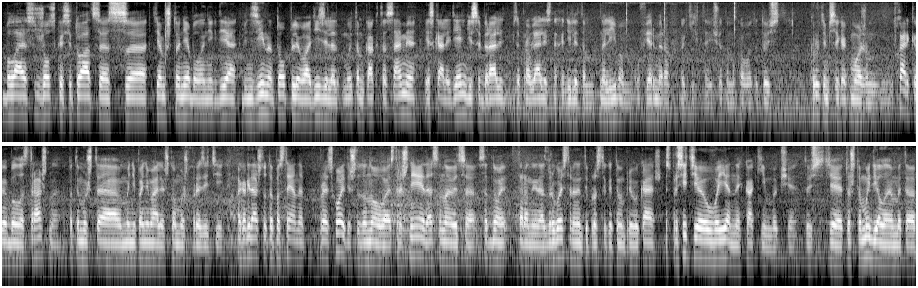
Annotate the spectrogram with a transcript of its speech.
Была жесткая ситуация с э, тем, что не было нигде бензина, топлива, дизеля. Мы там как-то сами искали деньги, собирали, заправлялись, находили там наливом у фермеров каких-то, еще там у кого-то. То есть крутимся как можем. В Харькове было страшно, потому что мы не понимали, что может произойти. А когда что-то постоянно происходит и что-то новое, страшнее да, становится с одной стороны, а с другой стороны ты просто к этому привыкаешь. Спросите у военных, как им вообще. То есть э, то, что мы делаем, это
